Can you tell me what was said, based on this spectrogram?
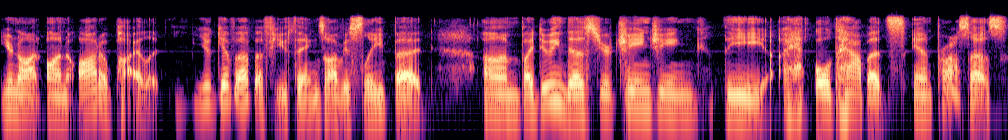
You're not on autopilot. You give up a few things, obviously, but um, by doing this, you're changing the old habits and process.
